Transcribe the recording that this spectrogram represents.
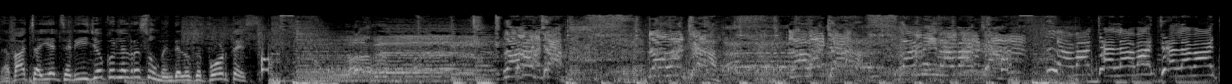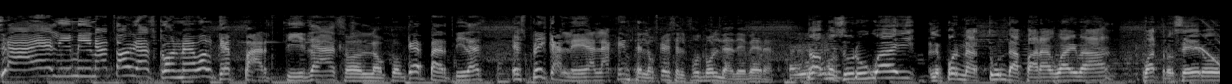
la bacha y el cerillo con el resumen de los deportes. Qué partidazo, loco, qué partidas. Explícale a la gente lo que es el fútbol de. No, pues Uruguay le pone una tunda a Paraguay, va. 4-0.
